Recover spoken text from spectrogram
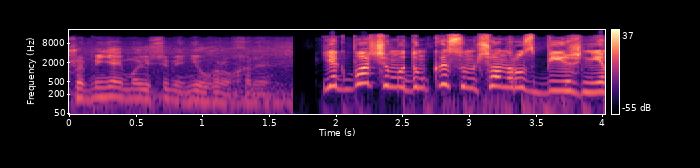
Щоб мене і мою сім'ю не угрохали. Як бачимо, думки сумчан розбіжні.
